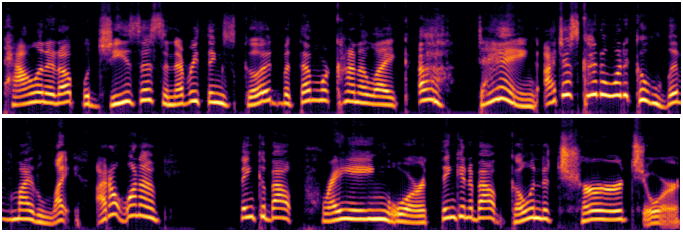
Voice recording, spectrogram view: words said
palling it up with Jesus and everything's good, but then we're kind of like, ah, dang, I just kind of want to go live my life. I don't want to think about praying or thinking about going to church or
